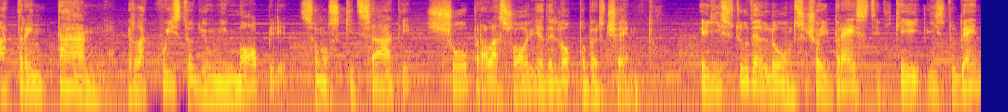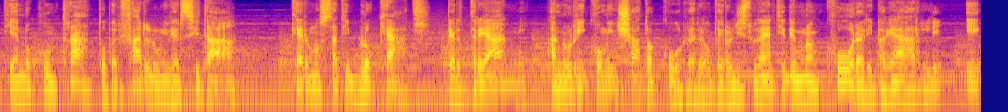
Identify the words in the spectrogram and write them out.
a 30 anni per l'acquisto di un immobile sono schizzati sopra la soglia dell'8% e gli student loans, cioè i prestiti che gli studenti hanno contratto per fare l'università, che erano stati bloccati per tre anni, hanno ricominciato a correre, ovvero gli studenti devono ancora ripagarli e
